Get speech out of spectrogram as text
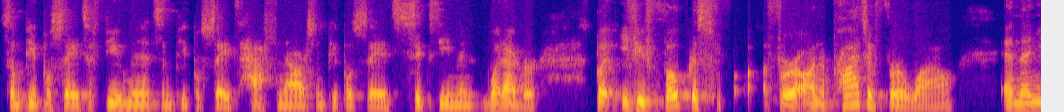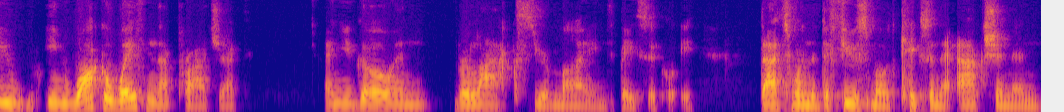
Some people say it's a few minutes some people say it's half an hour some people say it's 60 minutes whatever but if you focus for on a project for a while and then you, you walk away from that project and you go and relax your mind basically that's when the diffuse mode kicks into action and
